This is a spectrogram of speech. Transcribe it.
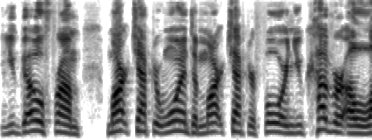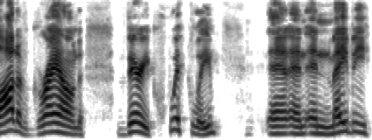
You go from Mark chapter 1 to Mark chapter 4, and you cover a lot of ground very quickly. And, and, and maybe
